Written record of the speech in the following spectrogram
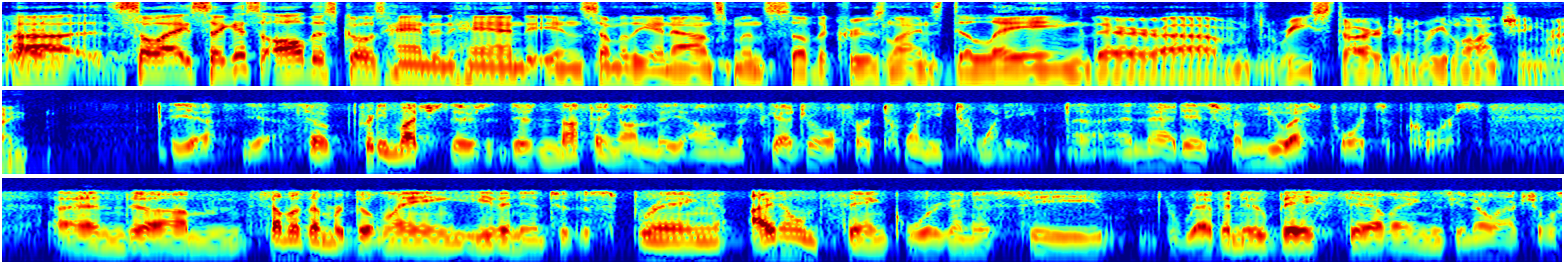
Uh, so, I, so I guess all this goes hand in hand in some of the announcements of the cruise lines delaying their um, restart and relaunching, right? Yeah, yeah. So pretty much there's there's nothing on the on the schedule for 2020, uh, and that is from U.S. ports, of course. And um, some of them are delaying even into the spring. I don't think we're going to see revenue-based sailings, you know, actual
